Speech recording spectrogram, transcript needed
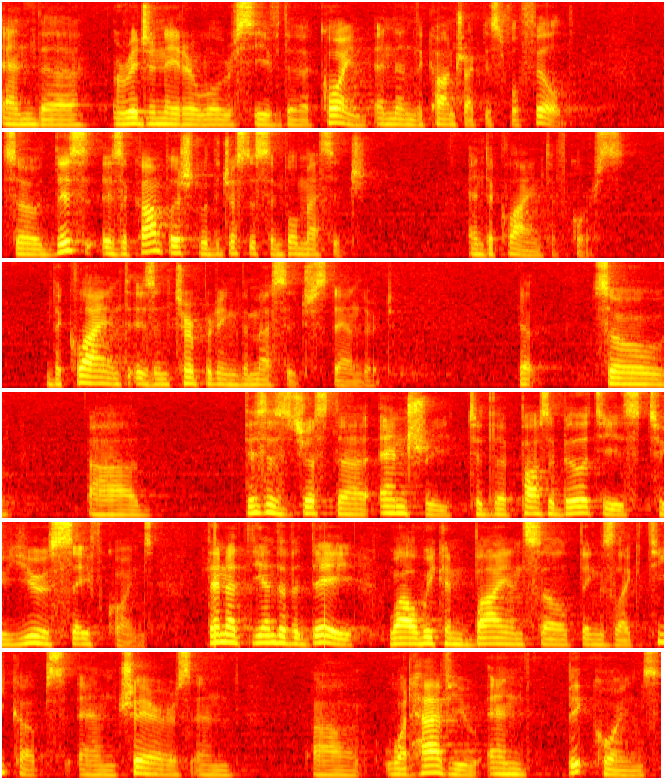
and the originator will receive the coin, and then the contract is fulfilled. So this is accomplished with just a simple message, and the client, of course. The client is interpreting the message standard. Yep. So this is just an entry to the possibilities to use safe coins. Then at the end of the day, while we can buy and sell things like teacups and chairs and uh, what have you, and bitcoins,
